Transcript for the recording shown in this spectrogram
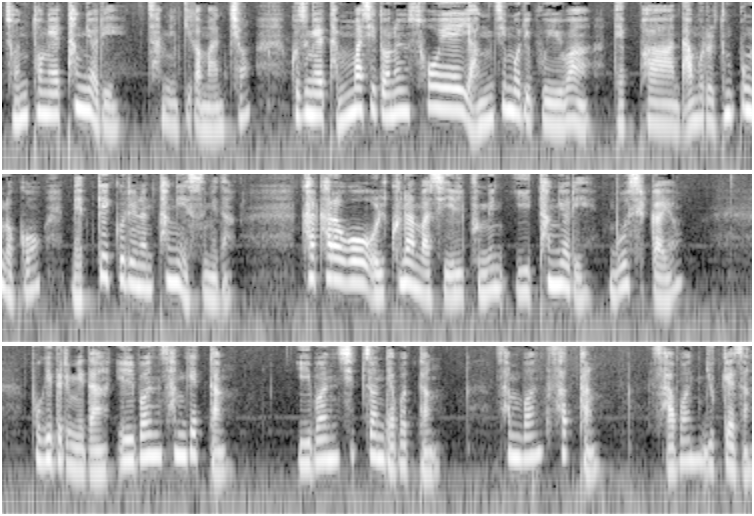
전통의 탕요리 참 인기가 많죠. 그 중에 단맛이 도는 소의 양지머리 부위와 대파, 나물을 듬뿍 넣고 맵게 끓이는 탕이 있습니다. 칼칼하고 얼큰한 맛이 일품인 이 탕요리 무엇일까요? 보기 드립니다. 1번 삼계탕, 2번 십전대보탕, 3번 사탕, 4번 육개장.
